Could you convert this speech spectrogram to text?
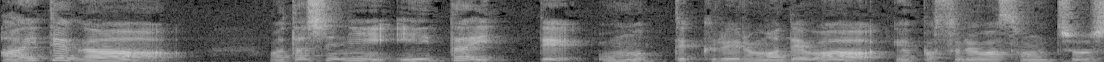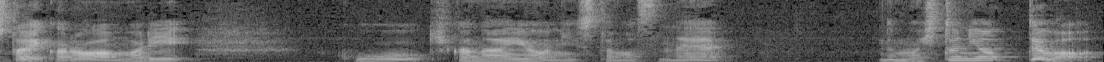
相手が私に言いたいって思ってくれるまではやっぱそれは尊重したいからあんまりこう聞かないようにしてますね。でも人によっては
